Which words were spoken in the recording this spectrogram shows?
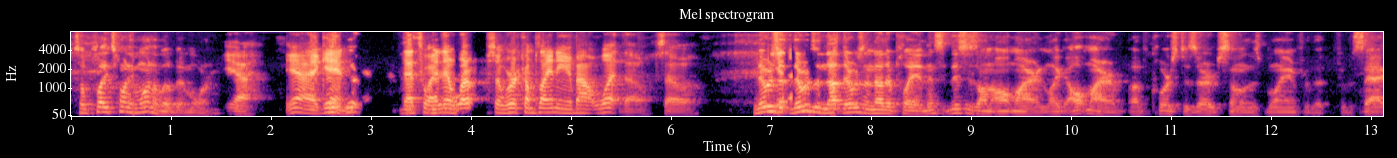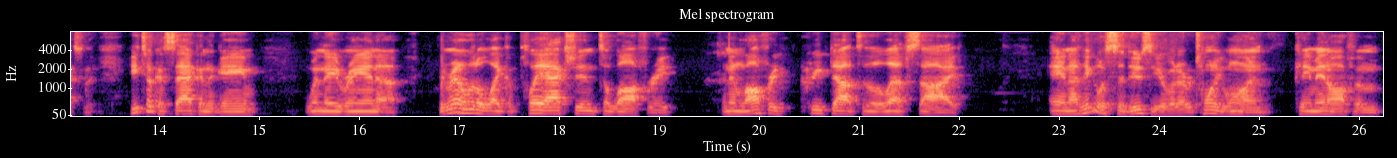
So play 21 a little bit more. Yeah. Yeah. Again, that's why. Then what? So we're complaining about what though? So There was a, there was another there was another play, and this this is on Altmyer, and like Altmyer, of course, deserves some of this blame for the for the sacks. But he took a sack in the game when they ran a they ran a little like a play action to Laughery, and then Laughery creeped out to the left side, and I think it was Seducey or whatever, twenty one came in off him,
